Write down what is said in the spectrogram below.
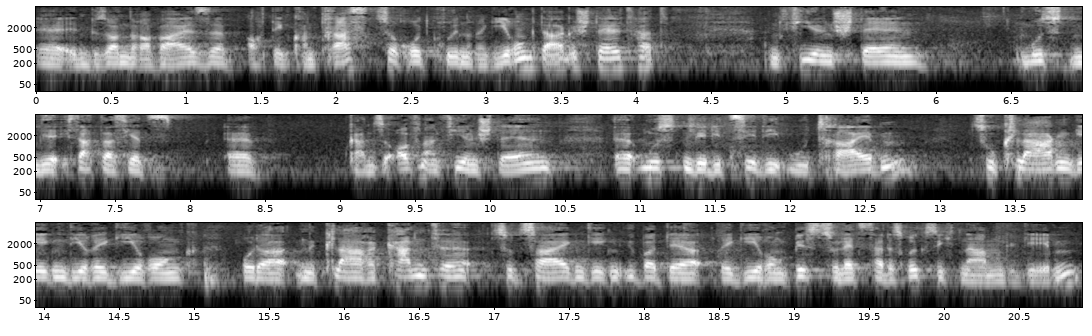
äh, in besonderer Weise auch den Kontrast zur rot-grünen Regierung dargestellt hat. An vielen Stellen mussten wir, ich sage das jetzt ganz offen, an vielen Stellen mussten wir die CDU treiben, zu klagen gegen die Regierung oder eine klare Kante zu zeigen gegenüber der Regierung. Bis zuletzt hat es Rücksichtnahmen gegeben.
